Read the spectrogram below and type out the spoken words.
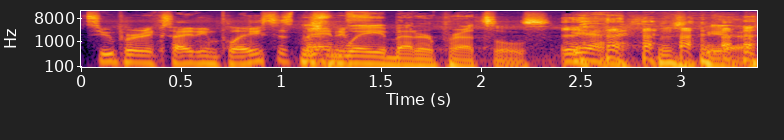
super exciting place. It's Just way better pretzels. yeah. yeah.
